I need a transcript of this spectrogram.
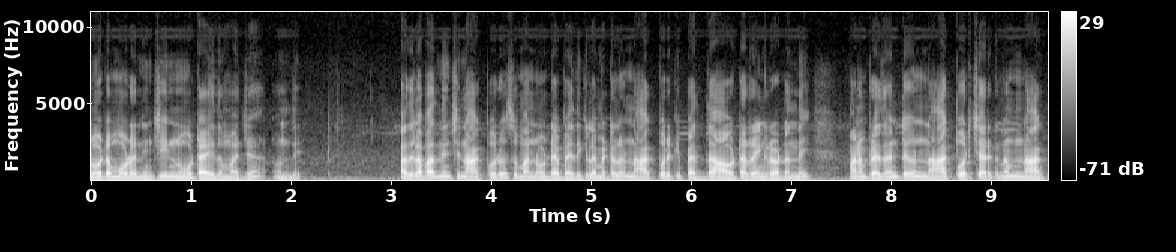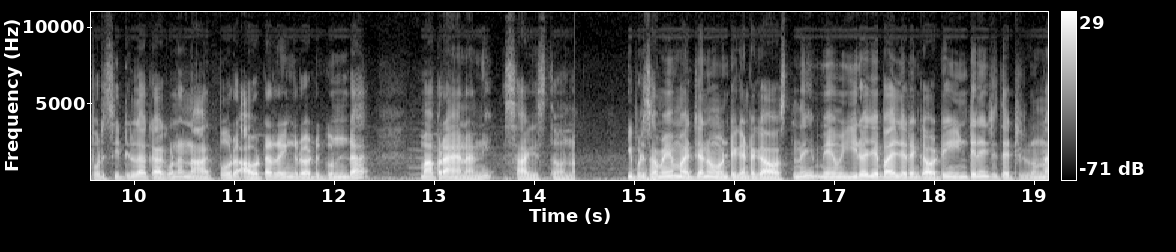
నూట మూడు నుంచి నూట ఐదు మధ్య ఉంది. ఆదిలాబాద్ నుంచి నాగ్పూర్ సుమారు నూట డెబ్బై ఐదు కిలోమీటర్లు. నాగ్పూర్కి పెద్ద అవుటర్ రింగ్ రోడ్ ఉంది. మనం ప్రజెంట్ నాగ్పూర్ చేరుకున్నాం. నాగ్పూర్ సిటీలో కాకుండా నాగ్పూర్ అవుటర్ రింగ్ రోడ్ గుండా మా ప్రయాణాన్ని సాగిస్తూ ఉన్నాం. ఇప్పుడు సమయం మధ్యాహ్నం ఒంటి గంటగా వస్తుంది. మేము ఈరోజే బయలుదేరాం కాబట్టి ఇంటి నుంచి తెచ్చుకున్న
